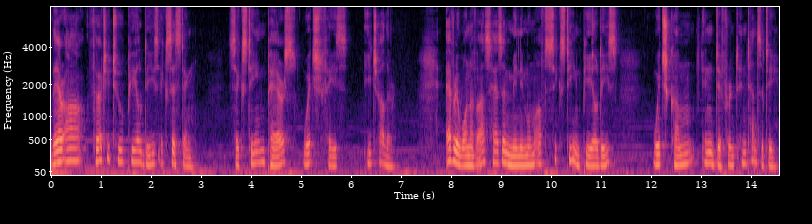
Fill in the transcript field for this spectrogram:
There are 32 PLDs existing, 16 pairs which face each other. Every one of us has a minimum of 16 PLDs which come in different intensity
